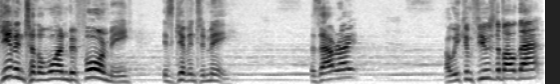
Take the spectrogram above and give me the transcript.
given to the one before me is given to me. Is that right? Are we confused about that?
